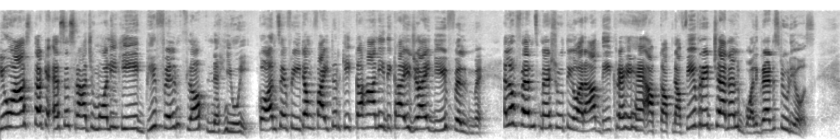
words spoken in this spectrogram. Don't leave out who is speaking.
Speaker 1: क्यों आज तक एस एस राजमौली की एक भी फ़िल्म फ्लॉप नहीं हुई? कौन से फ्रीडम फाइटर की कहानी दिखाई जाएगी फ़िल्म में? हेलो फ्रेंड्स मैं श्रुति और आप देख रहे हैं आपका अपना फेवरेट चैनल बॉलीग्रैंड स्टूडियोज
